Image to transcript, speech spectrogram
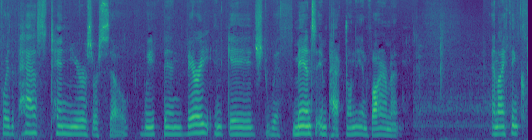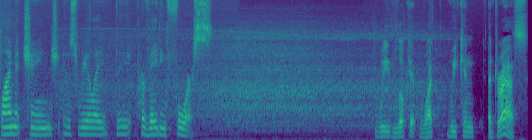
For the past 10 years or so, we've been very engaged with man's impact on the environment. And I think climate change is really the pervading force. We look at what we can address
